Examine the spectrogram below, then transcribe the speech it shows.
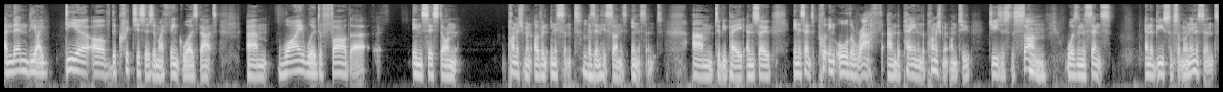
and then the idea of the criticism, I think, was that um, why would a father insist on punishment of an innocent, as in his son is innocent, um, to be paid. And so, in a sense, putting all the wrath and the pain and the punishment onto Jesus the Son was, in a sense, an abuse of someone innocent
